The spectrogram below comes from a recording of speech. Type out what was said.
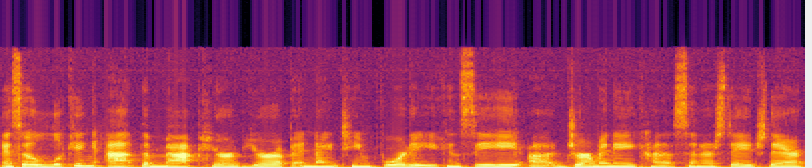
And so, looking at the map here of Europe in 1940, you can see uh, Germany kind of center stage there.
